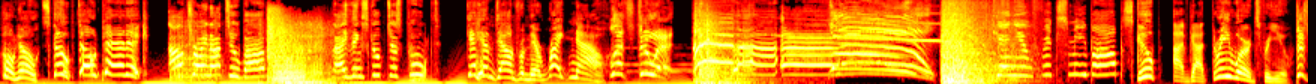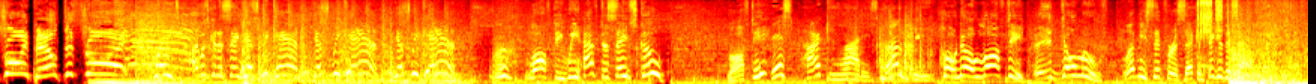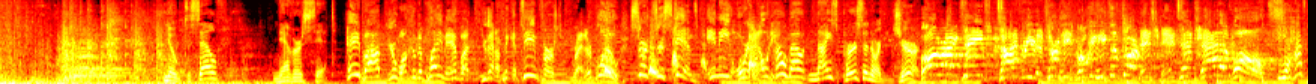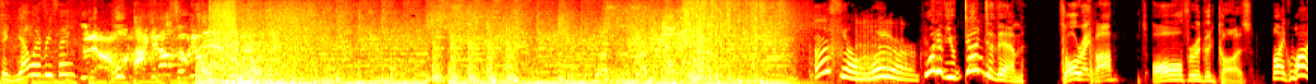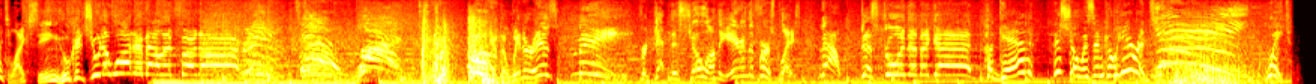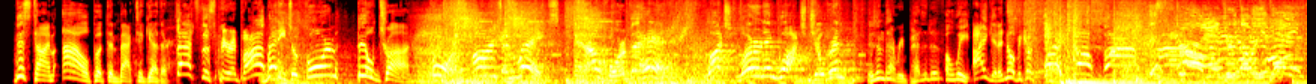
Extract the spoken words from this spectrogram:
Oh no! Scoop, don't panic! I'll try not to, Bob. I think Scoop just pooped. Get him down from there right now! Let's do it! Ah! Can you fix me, Bob? Scoop, I've got three words for you. Destroy, Build! Destroy! Wait! I was gonna say yes we can! Yes we can! Yes we can! Uh, Lofty, we have to save Scoop! Lofty? This parking lot is bumpy. Oh no, Lofty! Uh, don't move! Let me sit for a second, figure this out. Note to self never sit. Hey, Bob, you're welcome to play, man, but you gotta pick a team first red or blue. Search your skins, innie or outie. How about nice person or jerk? All right, teams, time for you to turn these broken heaps of garbage into catapults. Do you have to yell everything? No, I can also do this. I feel weird. What have you done to them? It's all right, Bob. It's all for a good cause. Like what? Like seeing who can shoot a watermelon further! Three, two, one! And the winner is me! For getting this show on the air in the first place. Now, destroy them again! Again? This show is incoherent. Yay! Wait, this time I'll put them back together. That's the spirit, Bob! Ready to form Buildtron. Form arms and legs, and I'll form the head. Watch, learn, and watch, children. Isn't that repetitive? Oh, wait, I get it. No, because. What? No! Ah! Destroy, Andrew WK!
